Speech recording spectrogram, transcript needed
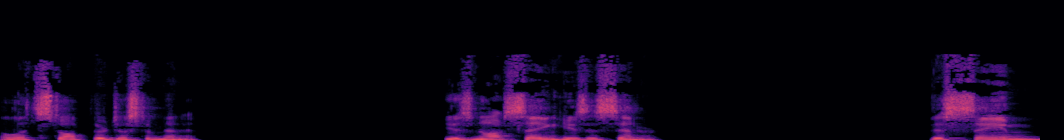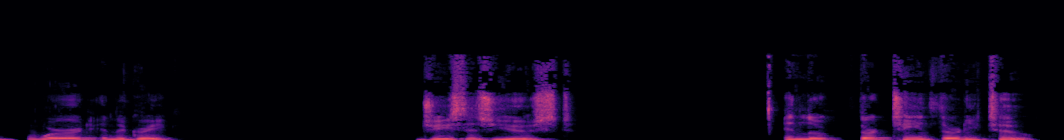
now let's stop there just a minute. He is not saying he's a sinner. This same word in the Greek, Jesus used in Luke 13 32,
